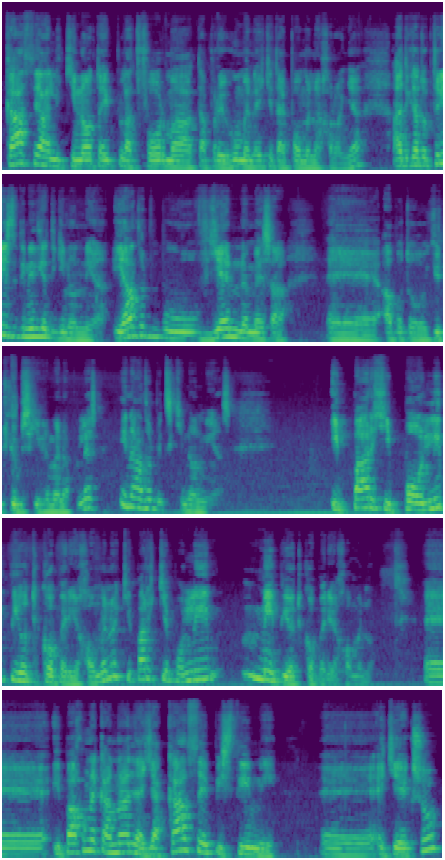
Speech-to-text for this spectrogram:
κάθε άλλη κοινότητα ή πλατφόρμα τα προηγούμενα ή και τα επόμενα χρόνια, αντικατοπτρίζει την ίδια την κοινωνία. Οι άνθρωποι που βγαίνουν μέσα ε, από το YouTube συγκεκριμένα που λες, είναι άνθρωποι της κοινωνίας. Υπάρχει πολύ ποιοτικό περιεχόμενο και υπάρχει και πολύ μη ποιοτικό περιεχόμενο. Ε, υπάρχουν κανάλια για κάθε επιστήμη ε, εκεί έξω,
